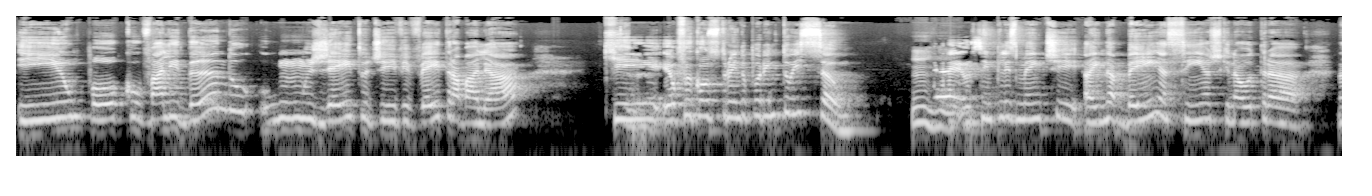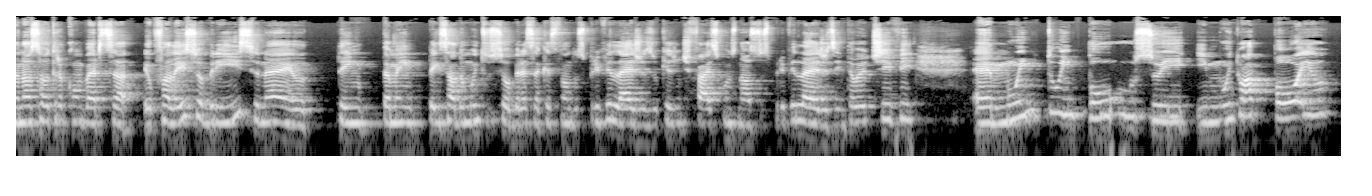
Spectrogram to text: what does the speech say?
e um pouco validando um jeito de viver e trabalhar que uhum. eu fui construindo por intuição. Uhum. É, eu simplesmente, ainda bem assim, acho que na outra, na nossa outra conversa eu falei sobre isso, né? Eu tenho também pensado muito sobre essa questão dos privilégios, o que a gente faz com os nossos privilégios. Então eu tive é, muito impulso e, e muito apoio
